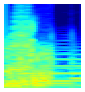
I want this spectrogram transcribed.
Bye.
